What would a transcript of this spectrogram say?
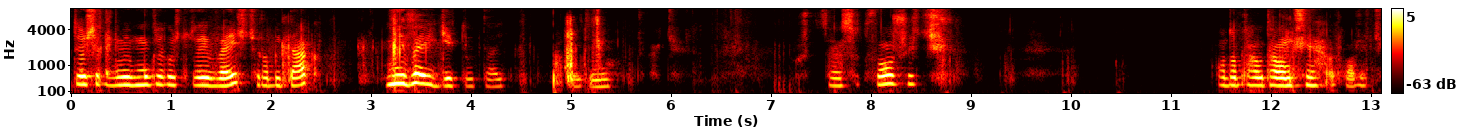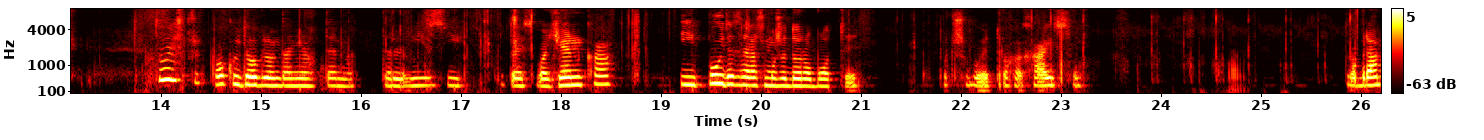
Ktoś jakby mógł jakoś tutaj wejść, robi tak. Nie wejdzie tutaj. Czekajcie. Muszę zaraz otworzyć. O dobra, udało mi się otworzyć. Tu jest przedpokój do oglądania ten telewizji. Tutaj jest łazienka. I pójdę zaraz może do roboty. Potrzebuję trochę hajsu. Dobra.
